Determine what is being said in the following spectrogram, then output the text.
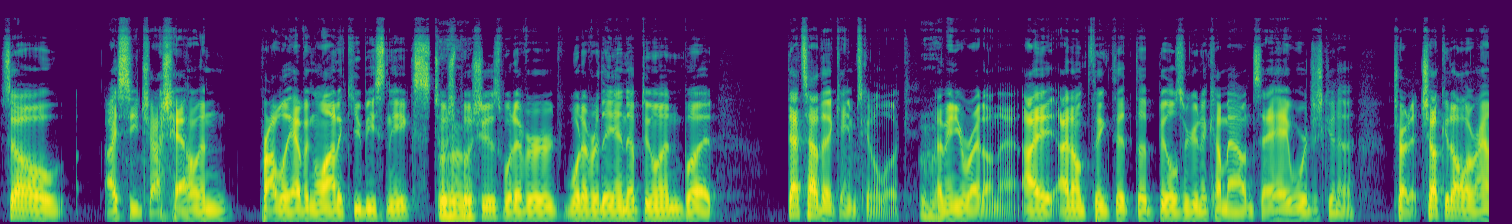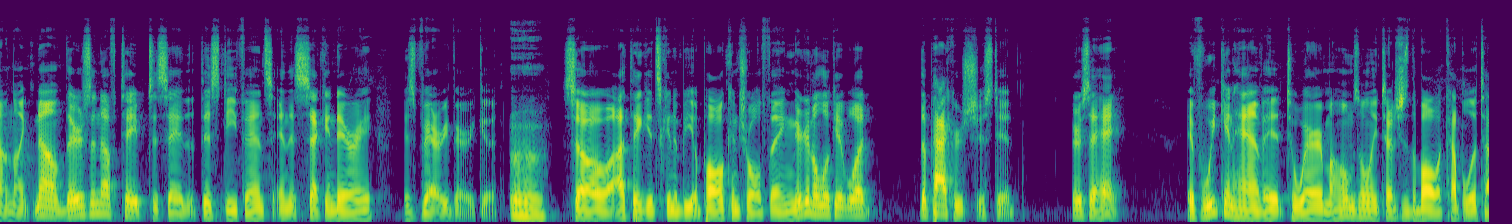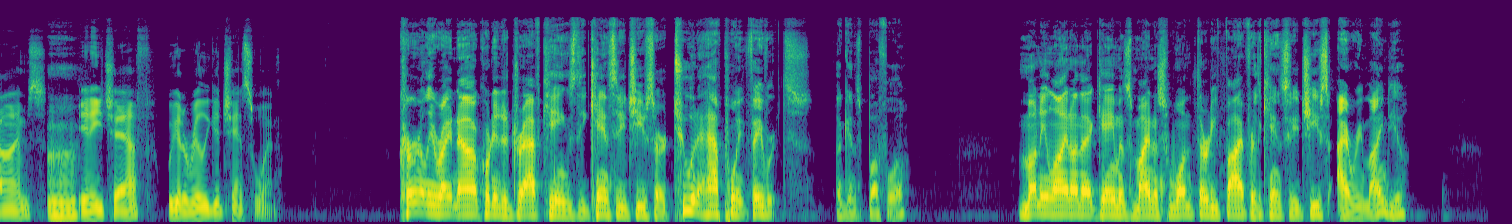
So I see Josh Allen probably having a lot of QB sneaks, tush Mhm. pushes, whatever whatever they end up doing, but that's how that game's going to look. Mhm. I mean, you're right on that. I, I don't think that the Bills are going to come out and say, "Hey, we're just going to try to chuck it all around." Like, no, there's enough tape to say that this defense and this secondary is very very good. Mhm. So I think it's going to be a ball control thing. They're going to look at what the Packers just did. They're going to say, hey, if we can have it to where Mahomes only touches the ball a couple of times Mhm. in each half, we got a really good chance to win. Currently, right now, according to DraftKings, the Kansas City Chiefs are two and a half point favorites against Buffalo. Money line on that game is minus 135 for the Kansas City Chiefs. I remind you,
